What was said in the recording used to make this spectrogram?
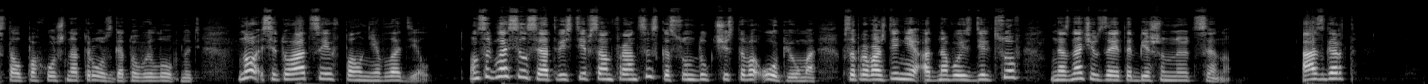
стал похож на трос, готовый лопнуть, но ситуацией вполне владел. Он согласился отвезти в Сан-Франциско сундук чистого опиума в сопровождении одного из дельцов, назначив за это бешеную цену. Асгард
